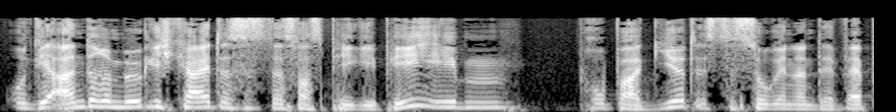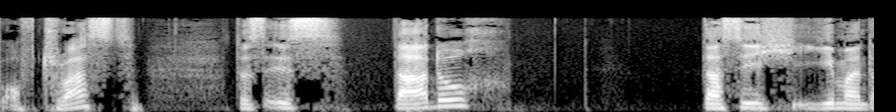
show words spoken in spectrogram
Und die andere Möglichkeit, das ist das, was PGP eben propagiert, ist das sogenannte Web of Trust. Das ist dadurch, dass ich jemand,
